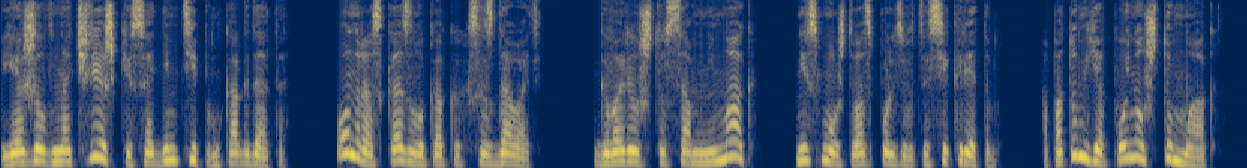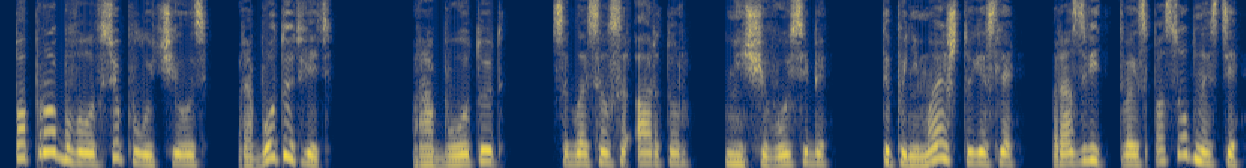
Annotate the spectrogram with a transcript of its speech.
Я жил в ночлежке с одним типом когда-то. Он рассказывал, как их создавать. Говорил, что сам не маг, не сможет воспользоваться секретом. А потом я понял, что маг. Попробовал, и все получилось. Работают ведь? Работают, согласился Артур. Ничего себе. Ты понимаешь, что если развить твои способности,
